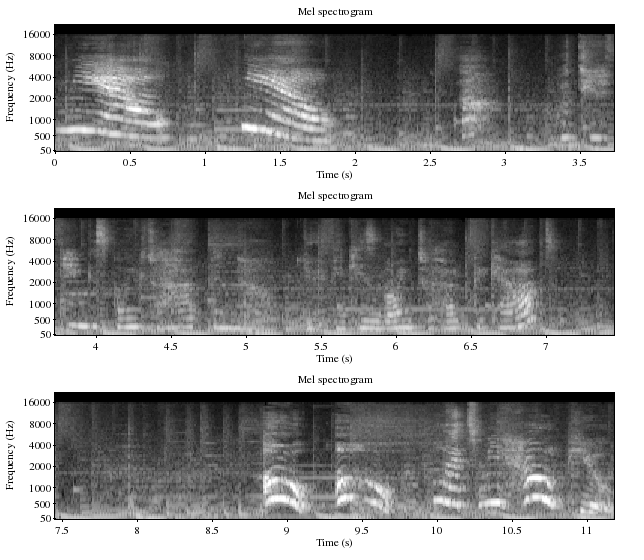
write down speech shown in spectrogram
Meow, meow. What do you think is going to happen now? Do you think he's going to help the cat? Oh, oh, let me help you.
